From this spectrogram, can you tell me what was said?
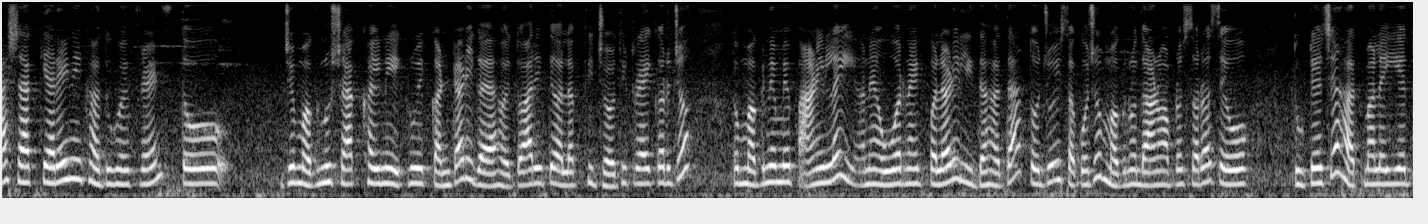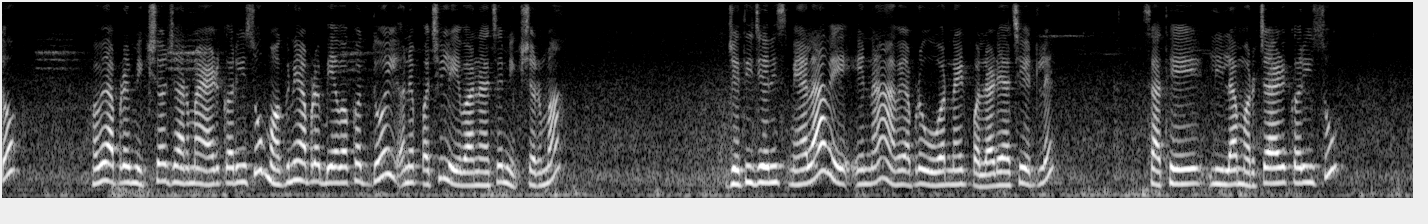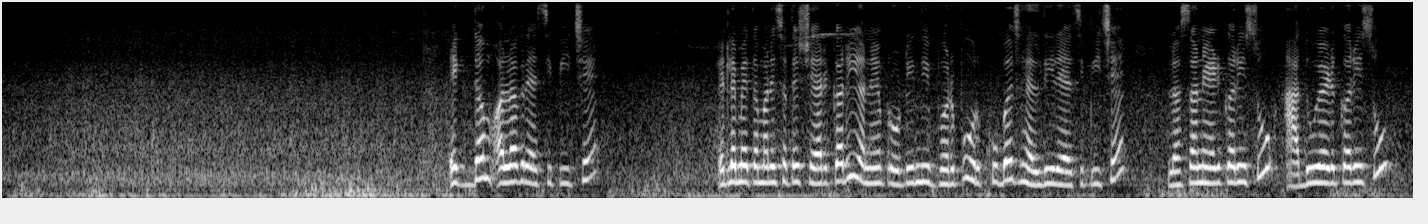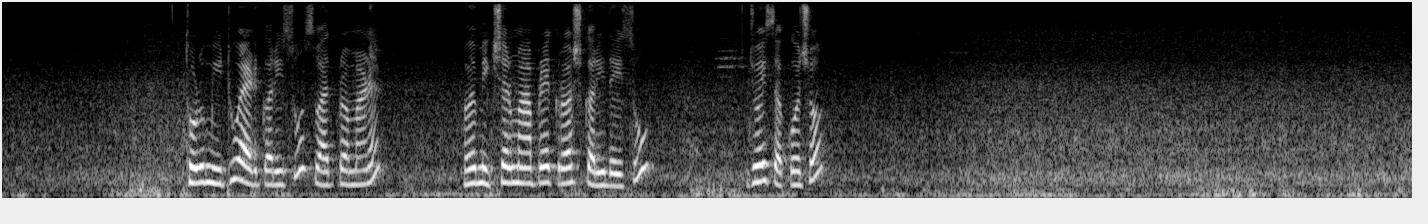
આ શાક ક્યારેય નહીં ખાધું હોય ફ્રેન્ડ્સ તો જે મગનું શાક ખાઈને એકનું એક કંટાળી ગયા હોય, તો આ રીતે અલગથી જળથી ટ્રાય કરજો. તો મગને મેં પાણી લઈ અને ઓવરનાઇટ પલાળી લીધા હતા. તો જોઈ શકો છો, મગનો દાણો આપણો સરસ એવો તૂટે છે. હાથમાં લઈએ તો હવે આપણે મિક્સર જારમાં એડ કરીશું. મગને આપણે બે વખત ધોઈ અને પછી લેવાના છે મિક્સરમાં જેથી જેની સ્મેલ આવે એ ના આવે. આપણે ઓવરનાઇટ પલાળ્યા છે એટલે સાથે લીલા મરચાં એડ કરીશું. એકદમ અલગ રેસીપી છે. એટલે મેં તમારી સાથે શેર કરી અને પ્રોટીનથી ભરપૂર ખૂબ જ હેલ્ધી રેસીપી છે. લસણ એડ કરીશું, આદું એડ કરીશું. થોડું મીઠું એડ કરીશું સ્વાદ પ્રમાણે. હવે મિક્સરમાં આપણે ક્રશ કરી દઈશું. જોઈ શકો છો.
